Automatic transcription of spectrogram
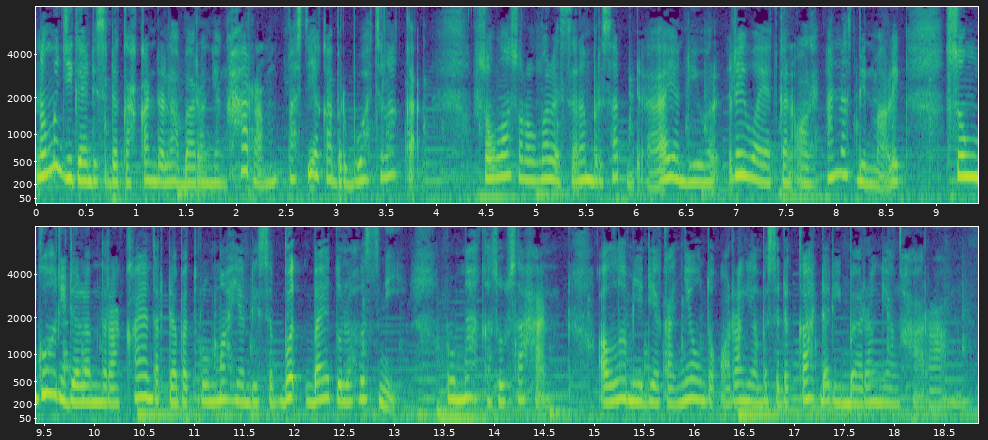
Namun jika yang disedekahkan adalah barang yang haram, pasti akan berbuah celaka. Rasulullah SAW bersabda yang diriwayatkan oleh Anas bin Malik, sungguh di dalam neraka yang terdapat rumah yang disebut Baitul Husni, rumah kesusahan. Allah menyediakannya untuk orang yang bersedekah dari barang yang haram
